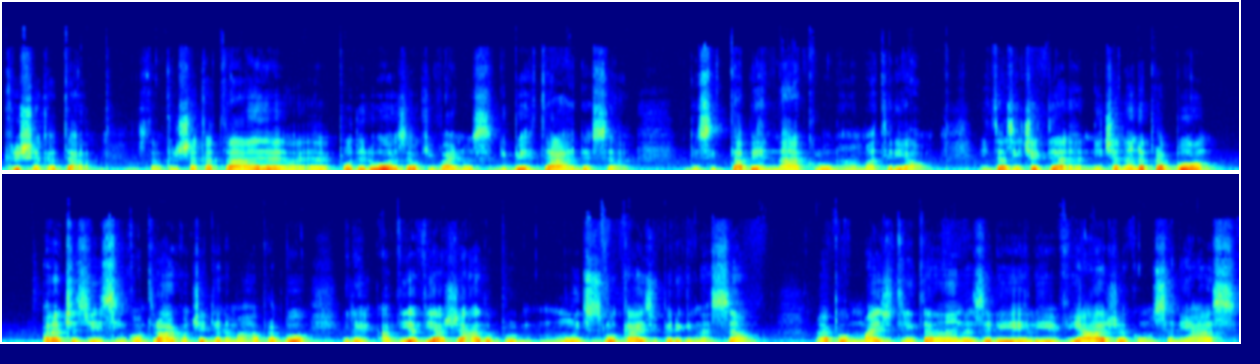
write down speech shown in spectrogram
Krishna kata. Então, Krishna Kata é, é, poderoso, é o que vai nos libertar dessa, desse tabernáculo né, material. Então, Nityananda Prabhu, antes de se encontrar com Chaitanya Mahaprabhu, ele havia viajado por muitos locais de peregrinação. Né? Por mais de 30 anos ele, ele viaja com o sannyas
